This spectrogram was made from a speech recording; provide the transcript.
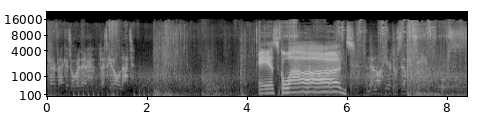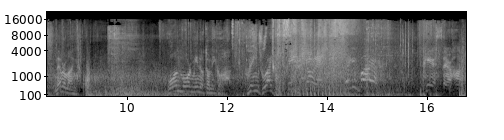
Care package over there. Let's get on that. A squads. And they're not here till 17. Oops. Never mind. One more minute, amigo. Rings right. Being shot at. Taking fire. Pierce their hearts.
